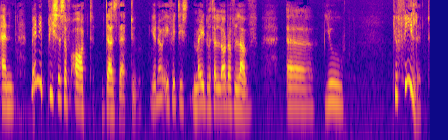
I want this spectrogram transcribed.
And many pieces of art does that too. You know if it is made with a lot of love uh, you you feel it.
